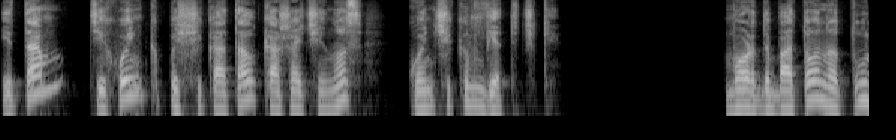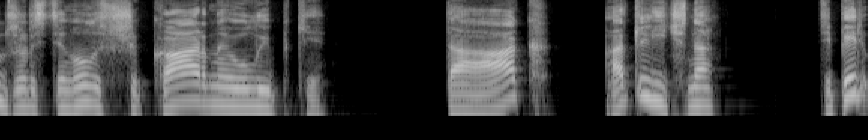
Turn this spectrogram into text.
И там тихонько пощекотал кошачий нос кончиком веточки. Морда батона тут же растянулась в шикарной улыбке. «Так, отлично. Теперь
